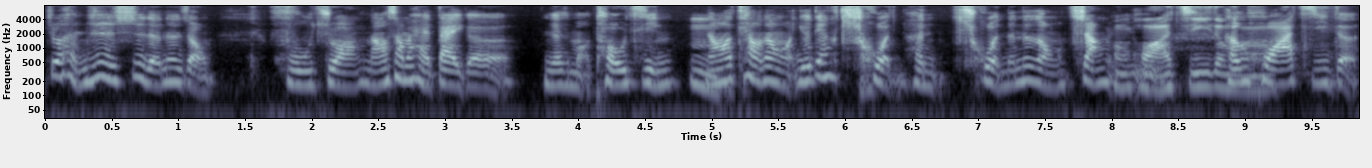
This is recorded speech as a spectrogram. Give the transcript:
就很日式的那种服装，然后上面还戴一个那叫什么头巾，嗯、然后跳那种有点蠢、很蠢的那种章鱼舞，很滑稽的，很滑稽的。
